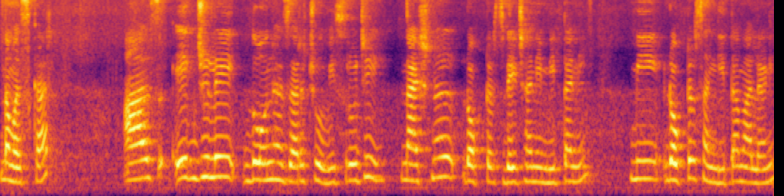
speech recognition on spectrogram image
नमस्कार. आज एक जुलै दोन हजार चोवीस रोजी नॅशनल डॉक्टर्स डेच्या निमित्ताने मी doctor Sangeeta Malani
